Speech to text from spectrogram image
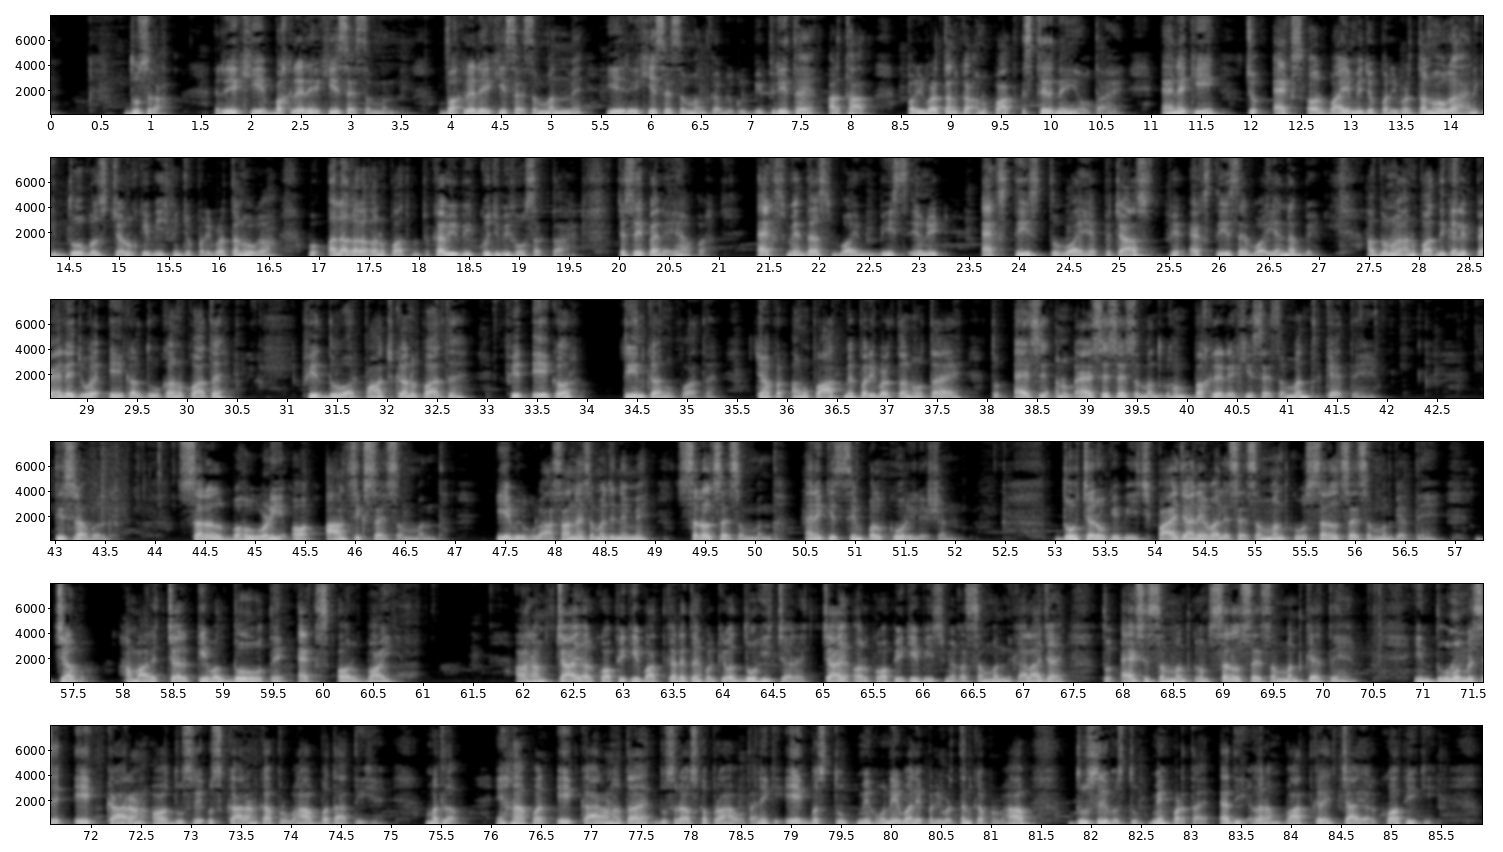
दूसरा, रेखीय, वक्र रेखीय सहसंबंध वक्र रेखीय सहसंबंध में ये रेखीय सहसंबंध का बिल्कुल विपरीत है, अर्थात परिवर्तन का अनुपात स्थिर नहीं होता है। यानी कि जो x और y में जो परिवर्तन होगा, यानी कि दो बस चरों के बीच में जो परिवर्तन होगा, वो अलग अलग अनुपात में तो कभी भी कुछ भी हो सकता है। जैसे पहले यहाँ पर x में 10 y में 20 यूनिट एक्स तीस तो वाई है 50 फिर एक्स तीस है वाई है 90 अब दोनों में अनुपात निकाले पहले जो है, एक और दो का अनुपात है, फिर दो और पाँच का अनुपात है, फिर एक और तीन का अनुपात है। जहाँ पर अनुपात में परिवर्तन होता है तो ऐसे अनु, ऐसे सहसंबंध को हम वक्र रेखीय सहसंबंध कहते हैं। तीसरा वर्ग, सरल, बहुगुणी और आंशिक सहसंबंध। ये बिल्कुल आसान है समझने में। सरल सहसंबंध, यानी कि सिंपल कोरिलेशन दो चरों के बीच पाए जाने वाले सहसंबंध को सरल सहसंबंध कहते हैं। जब हमारे चर केवल दो होते हैं एक्स और वाई अगर हम चाय और कॉफ़ी की बात करें तो यहाँ पर केवल दो ही चर है, चाय और कॉफ़ी के बीच में अगर संबंध निकाला जाए तो ऐसे संबंध को हम सरल सहसंबंध कहते हैं। इन दोनों में से एक कारण और दूसरे उस कारण का प्रभाव बताती है। मतलब यहाँ पर एक कारण होता है, दूसरा उसका प्रभाव होता है। यानी कि एक वस्तु में होने वाले परिवर्तन का प्रभाव दूसरे वस्तु में पड़ता है। यदि अगर हम बात करें चाय और कॉफ़ी की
